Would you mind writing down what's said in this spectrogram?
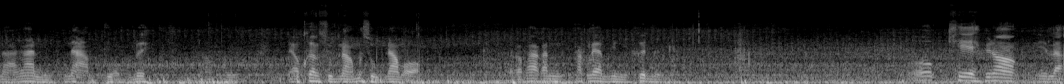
หนางานนี่น้ำท่วมเลยแล้วเครื่องสูบน้ำมาสูบน้ำออก แล้วก็พากันพักแรมที่นี่ขึ้นหนึ่งโอเคพี่น้องนี่แหละ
